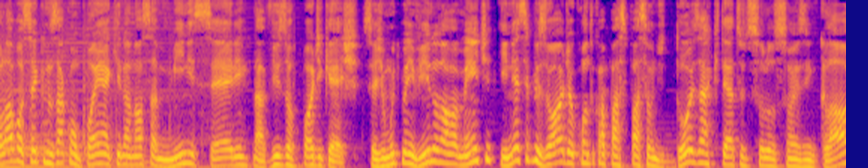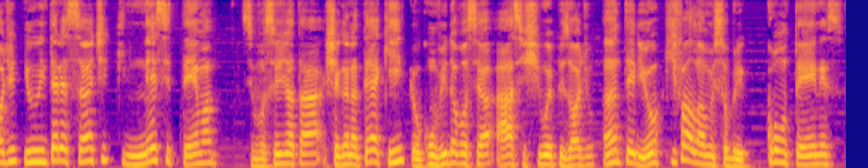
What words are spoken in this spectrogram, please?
Olá, você que nos acompanha aqui na nossa minissérie da Visor Podcast. Seja muito bem-vindo novamente. E nesse episódio eu conto com a participação de dois arquitetos de soluções em cloud. E o interessante é que nesse tema se você já está chegando até aqui, eu convido você a assistir o episódio anterior que falamos sobre containers,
